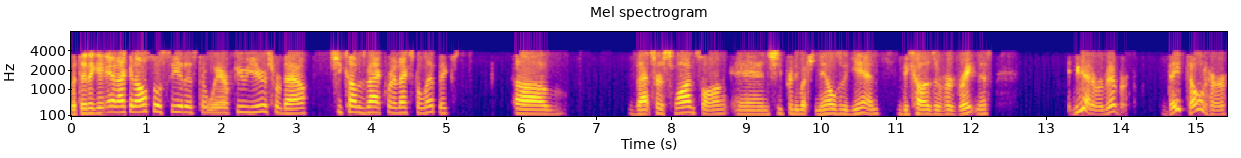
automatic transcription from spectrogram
But then again, I can also see it as to where a few years from now she comes back for the next Olympics. Um, that's her swan song, and she pretty much nails it again because of her greatness. You got to remember, they told her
